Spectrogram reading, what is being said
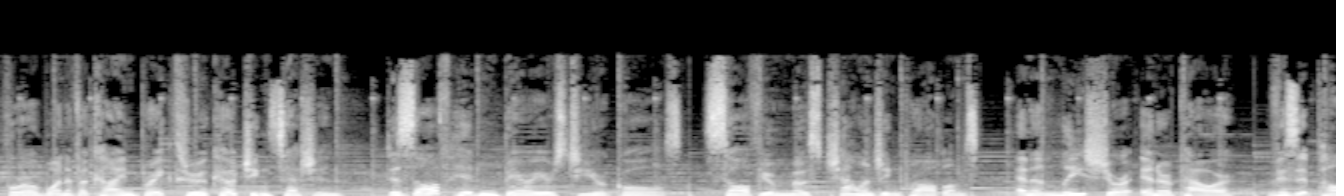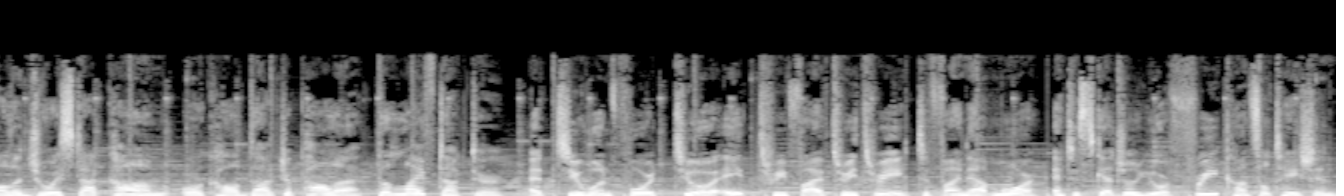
for a one of a kind breakthrough coaching session. Dissolve hidden barriers to your goals, solve your most challenging problems, and unleash your inner power. Visit paulajoyce.com or call Dr. Paula, the Life Doctor, at 214 208 3533 to find out more and to schedule your free consultation,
